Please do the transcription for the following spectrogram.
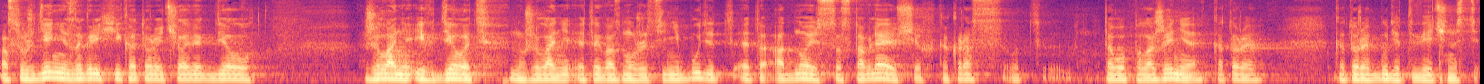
осуждение за грехи, которые человек делал – желание их делать, но желания этой возможности не будет, это одно из составляющих как раз вот того положения, которое, которое будет в вечности.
